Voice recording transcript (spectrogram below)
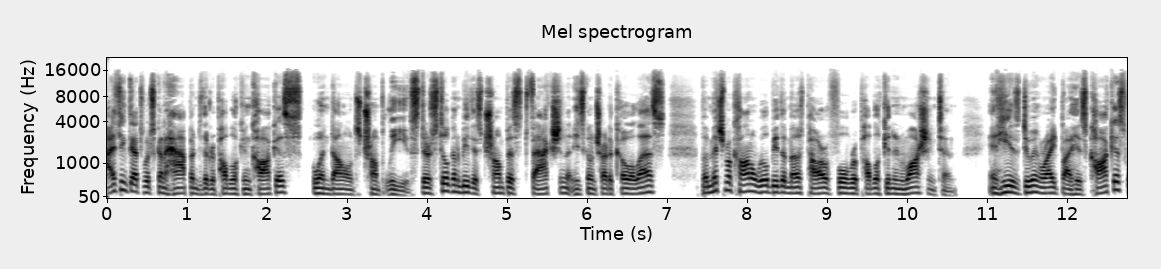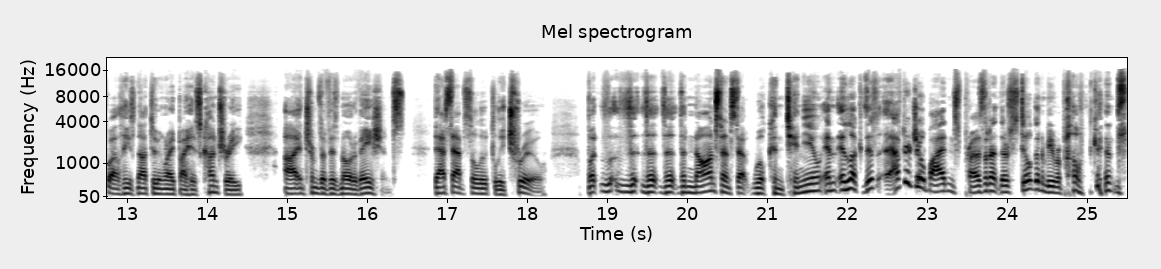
I think that's what's going to happen to the Republican caucus when Donald Trump leaves. There's still going to be this Trumpist faction that he's going to try to coalesce, but Mitch McConnell will be the most powerful Republican in Washington. And he is doing right by his caucus while he's not doing right by his country uh, in terms of his motivations. That's absolutely true. But the, the, the, the nonsense that will continue. And, and look, this, after Joe Biden's president, there's still going to be Republicans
